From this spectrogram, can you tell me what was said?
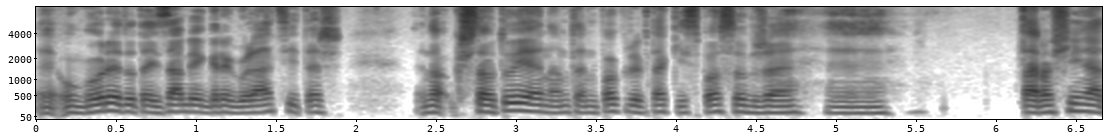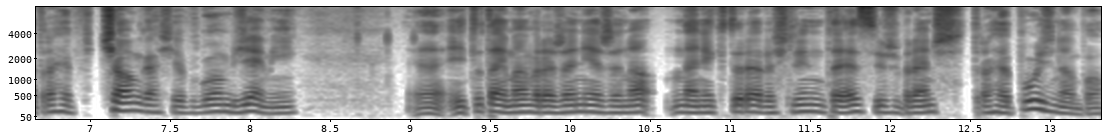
e, u góry. Tutaj zabieg regulacji też no, kształtuje nam ten pokrój w taki sposób, że e, ta roślina trochę wciąga się w głąb ziemi. E, I tutaj mam wrażenie, że no, na niektóre rośliny to jest już wręcz trochę późno, bo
